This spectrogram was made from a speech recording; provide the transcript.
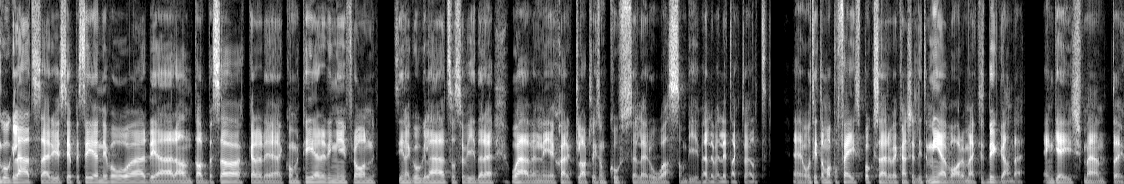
Google Ads så är det ju CPC-nivåer, det är antal besökare, det är konvertering ifrån sina Google Ads och så vidare. Och även självklart liksom KOS eller ROAS som blir väldigt, väldigt aktuellt. Eh, och tittar man på Facebook så är det väl kanske lite mer varumärkesbyggande. Engagement, eh,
